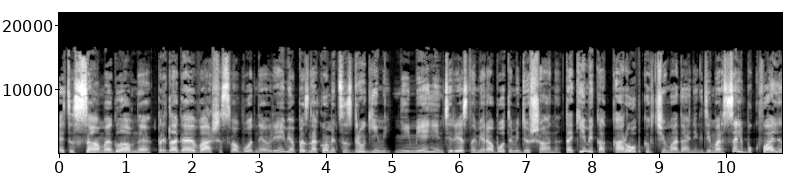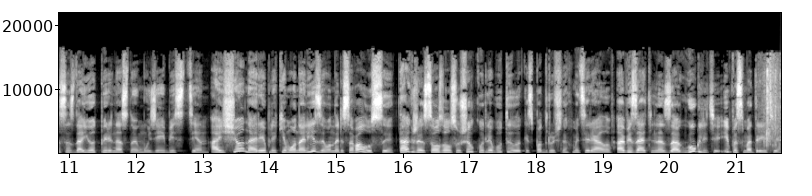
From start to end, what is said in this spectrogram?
это самое главное. Предлагаю ваше свободное время познакомиться с другими, не менее интересными работами Дюшана, такими как «Коробка в чемодане», где Марсель буквально создает переносной музей без стен. А еще на реплике Мона Лизы он нарисовал усы. Также создал сушилку для бутылок из подручных материалов. Обязательно загуглите и посмотрите.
